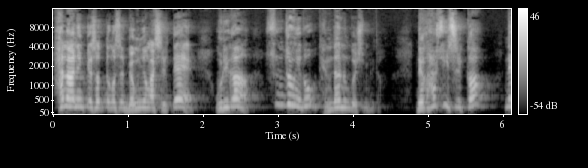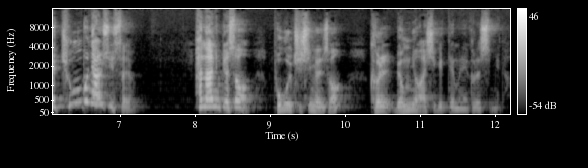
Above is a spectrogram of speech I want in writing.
하나님께서 어떤 것을 명령하실 때 우리가 순종해도 된다는 것입니다. 내가 할 수 있을까? 네, 충분히 할 수 있어요. 하나님께서 복을 주시면서 그걸 명령하시기 때문에 그렇습니다.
